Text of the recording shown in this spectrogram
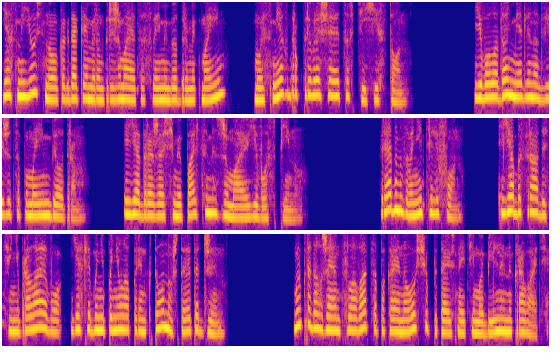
Я смеюсь, но когда Кэмерон прижимается своими бедрами к моим, мой смех вдруг превращается в тихий стон. Его ладонь медленно движется по моим бедрам, и я дрожащими пальцами сжимаю его спину. Рядом звонит телефон. Я бы с радостью не брала его, если бы не поняла по рингтону, что это Джин. Мы продолжаем целоваться, пока я на ощупь пытаюсь найти мобильный на кровати.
